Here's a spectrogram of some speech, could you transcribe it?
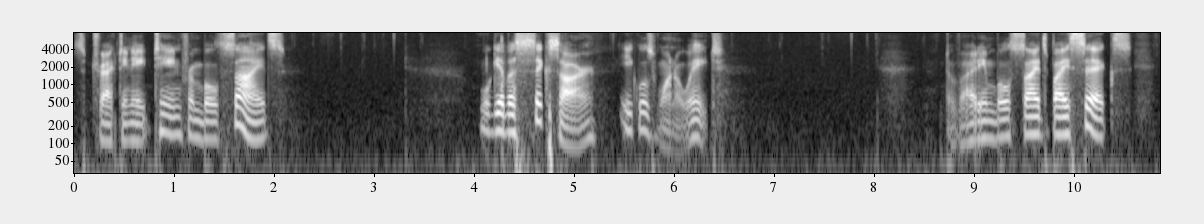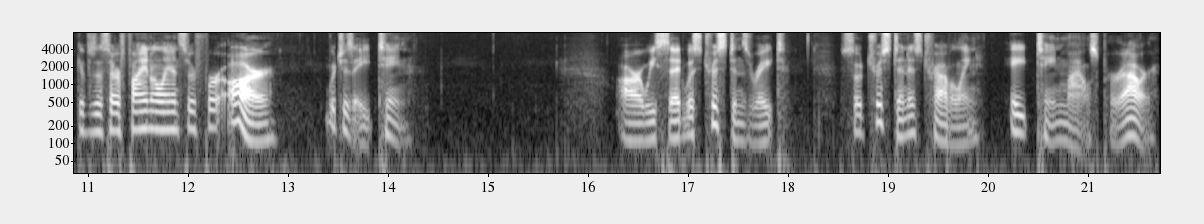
Subtracting 18 from both sides will give us 6r equals 108. Dividing both sides by 6 gives us our final answer for r, which is 18. r, we said, was Tristan's rate, so Tristan is traveling 18 miles per hour.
